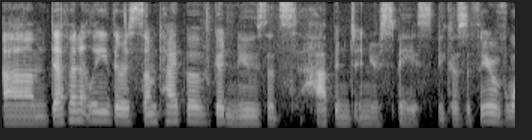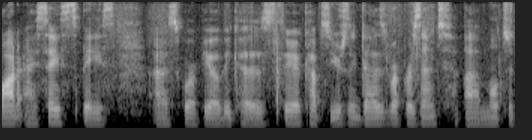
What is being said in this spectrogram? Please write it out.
Um, definitely there's some type of good news that's happened in your space because the Three of Water, I say space, uh, Scorpio, because Three of Cups usually does represent uh, multi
